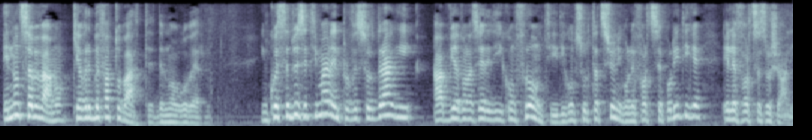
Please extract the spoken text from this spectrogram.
e non sapevamo chi avrebbe fatto parte del nuovo governo. In queste due settimane il professor Draghi ha avviato una serie di confronti, di consultazioni con le forze politiche e le forze sociali.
